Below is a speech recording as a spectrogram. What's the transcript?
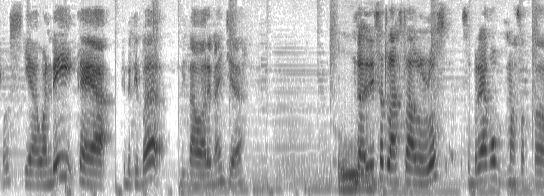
Terus ya one day kayak tiba-tiba ditawarin aja. Uh. Nggak setelah setelah lulus sebenarnya aku masuk ke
